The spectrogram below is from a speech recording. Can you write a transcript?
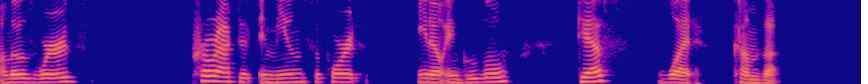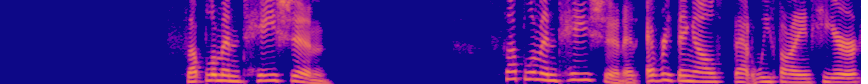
on those words, proactive immune support, you know, in Google, guess what comes up? Supplementation. Supplementation and everything else that we find here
